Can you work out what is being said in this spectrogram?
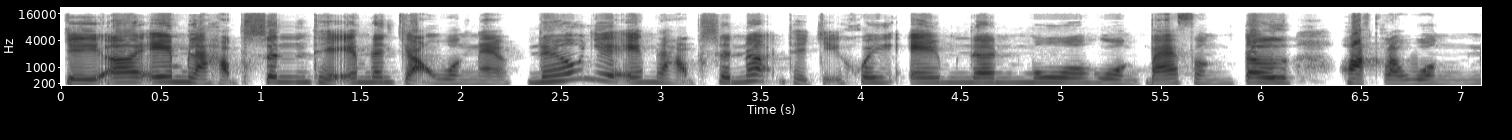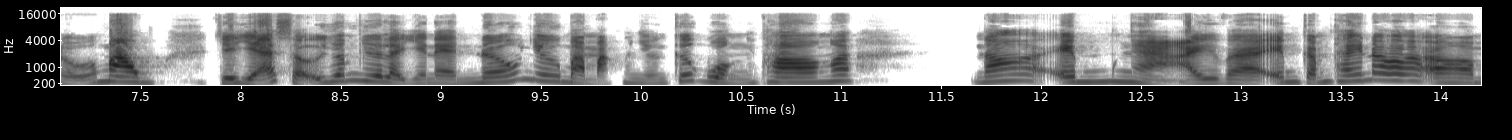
"Chị ơi, em là học sinh thì em nên chọn quần nào?" Nếu như em là học sinh á, thì chị khuyên em nên mua quần 3/4 hoặc là quần nửa mông. Chị giả sử giống như là vậy nè, nếu như mà mặc những cái quần thon á, nó em ngại và em cảm thấy nó, uh,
